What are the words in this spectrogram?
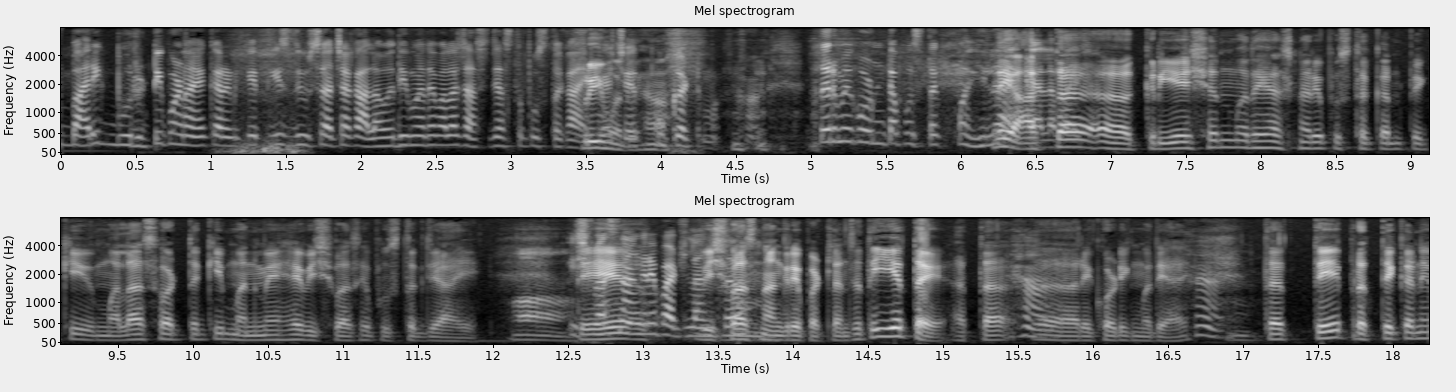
बारीक भुरटी पण आहे कारण की तीस दिवसाच्या कालावधीमध्ये मला जास्तीत जास्त पुस्तकं ऐकायची हा. फुकट मग. तर मी कोणतं पुस्तक पहिलं? आता क्रिएशनमध्ये असणारे पुस्तकांपैकी मला असं वाटतं की मनमे हे विश्वास हे पुस्तक जे आहे हां. विश्वास नांगरे पाटलांचं? विश्वास नांगरे पाटलांचं ते येत आहे आता हां. रेकॉर्डिंगमध्ये आहे. तर ते प्रत्येकाने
